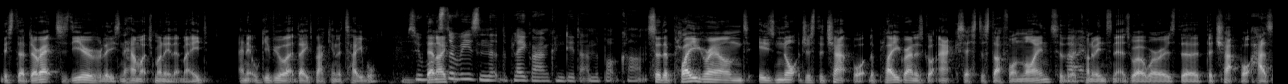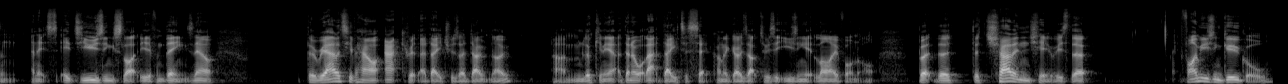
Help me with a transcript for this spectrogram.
list the directors, the year of release, and how much money they made, and it will give you all that data back in a table. Mm. So Then what's I- the reason that the playground can do that and the bot can't? so the playground is not just the chatbot. The playground has got access to stuff online, to the Right. kind of internet as well, whereas the the chatbot hasn't, and it's it's using slightly different things. Now, the reality of how accurate that data is, I don't know. Um, I'm looking at, I don't know what that data set kind of goes up to. Is it using it live or not? But the the challenge here is that if I'm using Google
